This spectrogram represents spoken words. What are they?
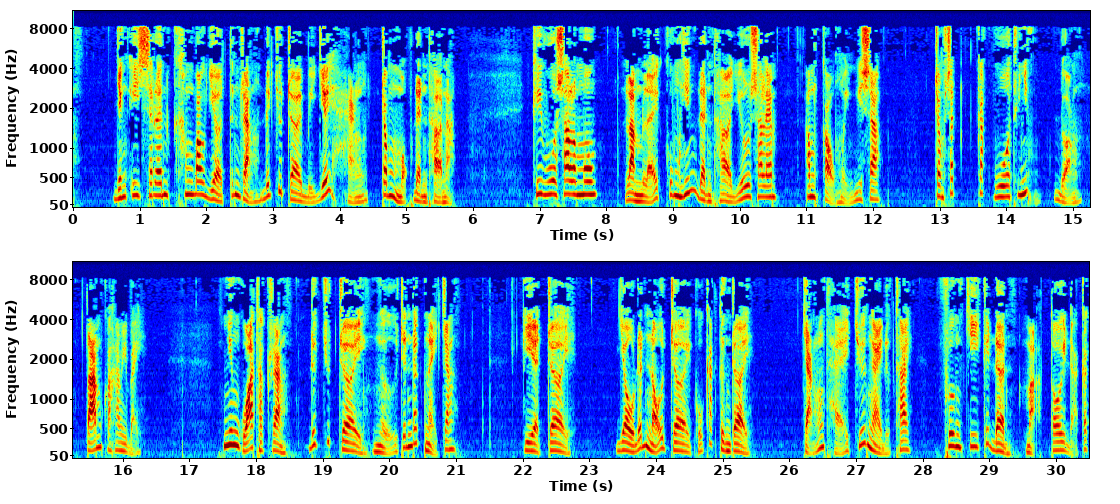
dân Israel không bao giờ tin rằng Đức Chúa Trời bị giới hạn trong một đền thờ nào. Khi vua Salomon làm lễ cung hiến đền thờ Jerusalem, ông cầu nguyện như sau. Trong sách Các vua thứ nhất, đoạn 8 có 27. Nhưng quả thật rằng Đức Chúa Trời ngự trên đất này chăng? Kìa trời, dầu đến nỗi trời của các tầng trời, chẳng thể chứa Ngài được thay, phương chi cái đền mà tôi đã cất.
